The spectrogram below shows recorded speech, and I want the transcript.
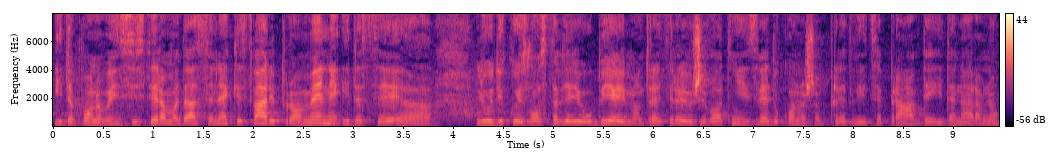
i da ponovo insistiramo da se neke stvari promene i da se e, ljudi koji zlostavljaju, ubijaju i maltretiraju životinje izvedu konačno pred lice pravde i da naravno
